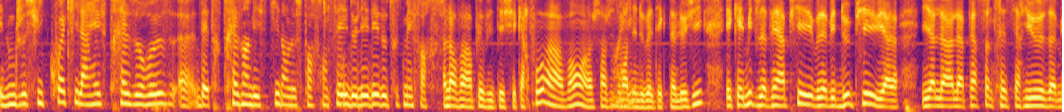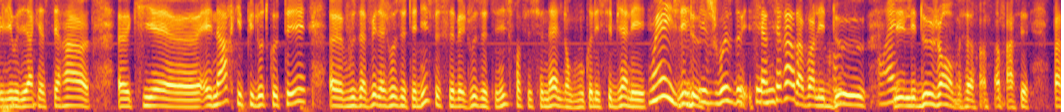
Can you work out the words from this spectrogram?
Et donc, je suis, quoi qu'il arrive, très heureuse euh, d'être très investie dans le sport français et de l'aider de toutes mes forces. Alors, on va rappeler, vous étiez chez Carrefour hein, avant, en charge justement Oui. des nouvelles technologies. Et Kelmit, vous avez un pied, vous avez deux pieds. Il y a, il y a la, la personne très sérieuse, Amélie Oudéa-Castera, euh, qui est euh, énarque. Et puis de l'autre côté, euh, vous avez la joueuse de tennis, parce que vous avez une joueuse de tennis professionnelle. Donc, vous connaissez bien les, Oui, j'ai les deux. été joueuse de Oui, C'est tennis. assez rare d'avoir les deux, Ouais. les, les deux jambes. enfin, c'est pas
